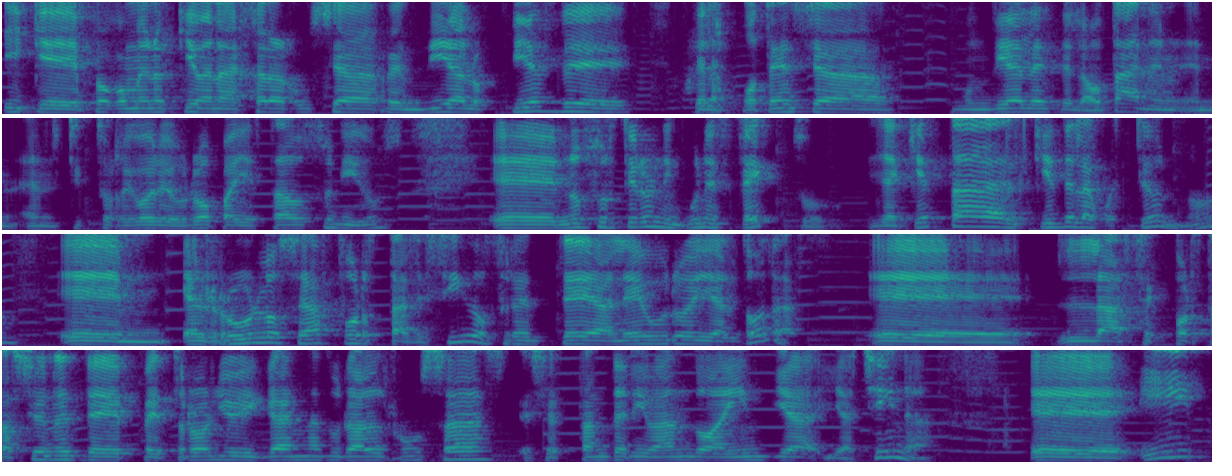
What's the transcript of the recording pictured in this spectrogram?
y que poco menos que iban a dejar a Rusia rendida a los pies de, de las potencias mundiales de la OTAN, en, en, en estricto rigor Europa y Estados Unidos, eh, no surtieron ningún efecto. Y aquí está el kit de la cuestión, ¿no? Eh, el rublo se ha fortalecido frente al euro y al dólar. Eh, las exportaciones de petróleo y gas natural rusas se están derivando a India y a China. Eh, y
